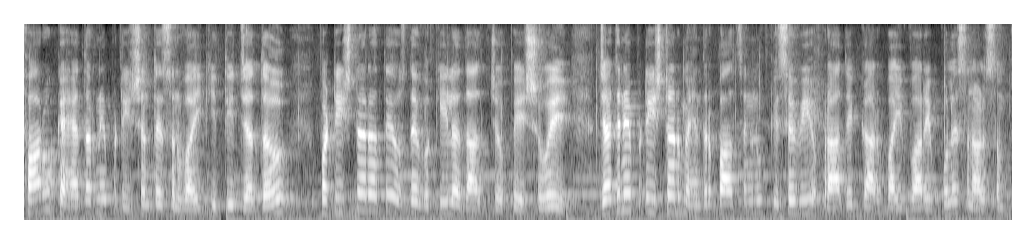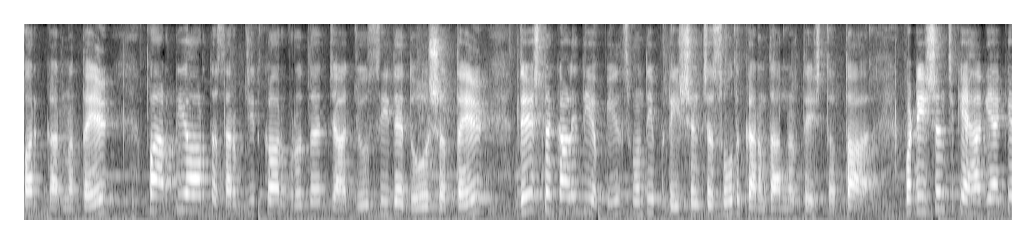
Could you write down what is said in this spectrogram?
ਫਾਰੂਕ ਹੈਦਰ ਨੇ ਪਟੀਸ਼ਨ ਤੇ ਸੁਣਵਾਈ ਕੀਤੀ ਜਦ ਪਟੀਸ਼ਨਰ ਅਤੇ ਉਸਦੇ ਵਕੀਲ ਅਦਾਲਤ 'ਚ ਪੇਸ਼ ਹੋਏ। ਜੱਜ ਨੇ ਪਟੀਸ਼ਨਰ ਮਹਿੰਦਰਪਾਲ ਸਿੰਘ ਨੂੰ ਕਿਸੇ ਵੀ ਅਪਰਾਧਿਕ ਕਾਰਵਾਈ ਬਾਰੇ ਪੁਲਿਸ ਨਾਲ ਸੰਪਰਕ ਕਰਨ ਅਤੇ ਭਾਰਤੀ ਔਰਤ ਸਰਬਜੀਤ ਕੌਰ ਵਿਰੁੱਧ ਜਾਜੂਸੀ ਦੇ ਦੋਸ਼ ਅਤੇ ਦੇਸ਼ ਨਕਾਲੀ ਦੀ ਅਪੀਲ ਸੰਬੰਧੀ ਪਟੀਸ਼ਨ 'ਚ ਸੋਧ ਕਰਨ ਦਾ ਨਿਰਦੇਸ਼ ਦਿੱਤਾ। ਪਟੀਸ਼ਨ 'ਚ ਕਿਹਾ ਗਿਆ ਕਿ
